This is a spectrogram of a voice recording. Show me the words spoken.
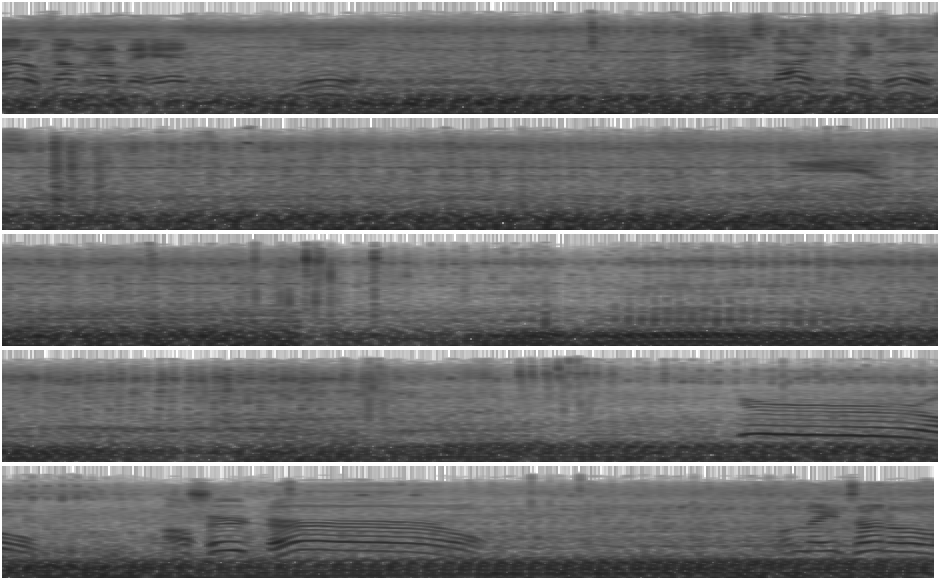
tunnel coming up ahead. Cool. these cars are pretty close. Girl. I'll sure girl. One lane tunnel.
